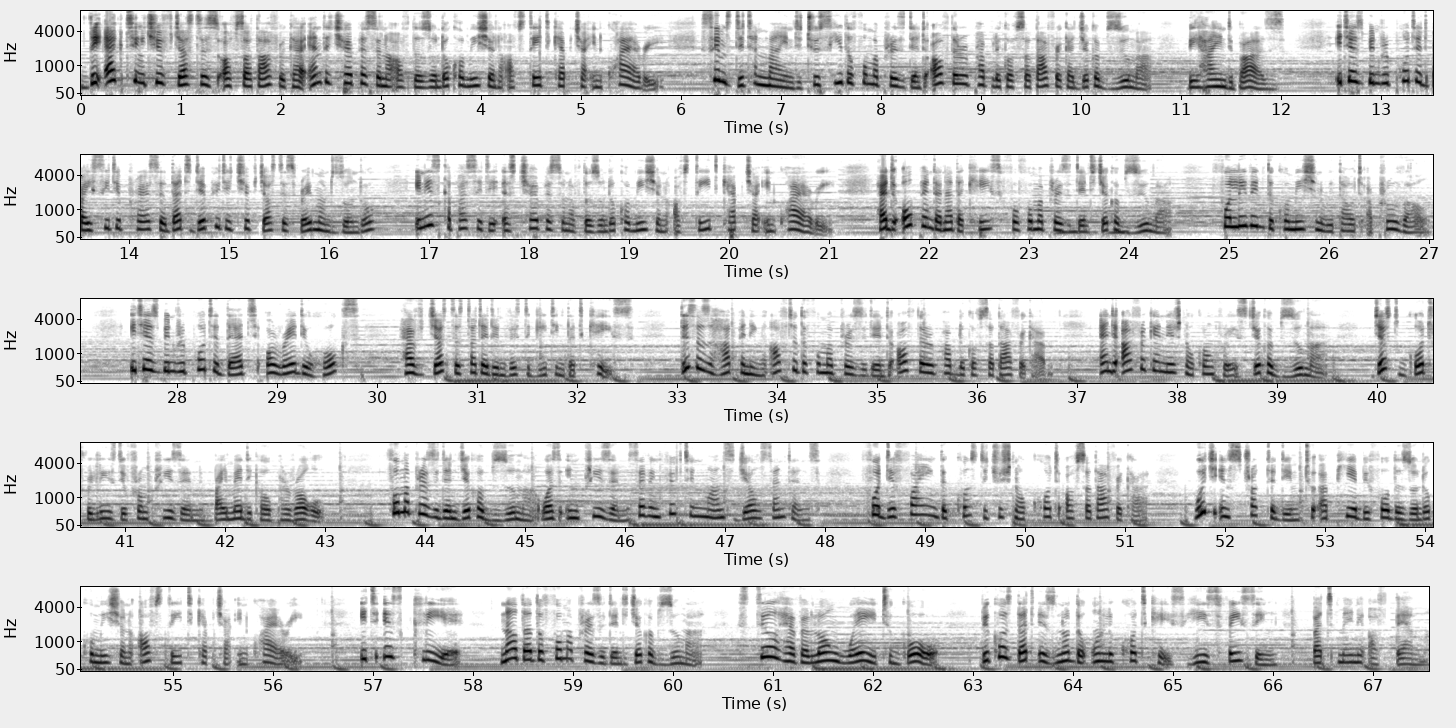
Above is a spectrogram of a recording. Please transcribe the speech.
The acting Chief Justice of South Africa and the chairperson of the Zondo Commission of State Capture Inquiry seems determined to see the former president of the Republic of South Africa, Jacob Zuma, behind bars. It has been reported by City Press that Deputy Chief Justice Raymond Zondo, in his capacity as chairperson of the Zondo Commission of State Capture Inquiry, had opened another case for former President Jacob Zuma for leaving the commission without approval. It has been reported that already Hawks have just started investigating that case. This is happening after the former president of the Republic of South Africa and African National Congress, Jacob Zuma, just got released from prison by medical parole. Former President Jacob Zuma was in prison serving 15 months jail sentence for defying the Constitutional Court of South Africa, which instructed him to appear before the Zondo Commission of State Capture Inquiry. It is clear now that the former president Jacob Zuma still have a long way to go because that is not the only court case he is facing but many of them.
